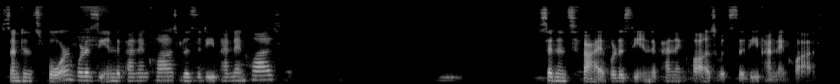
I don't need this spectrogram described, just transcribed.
Sentence four, what is the independent clause? What is the dependent clause? Sentence five, what is the independent clause? What's the dependent clause?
